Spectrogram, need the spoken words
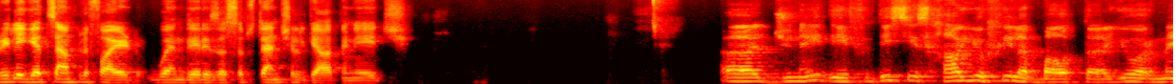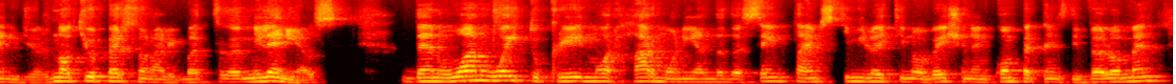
really gets amplified when there is a substantial gap in age. Uh, Junaid, if this is how you feel about uh, your manager, not you personally, but uh, millennials, then one way to create more harmony and at the same time stimulate innovation and competence development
